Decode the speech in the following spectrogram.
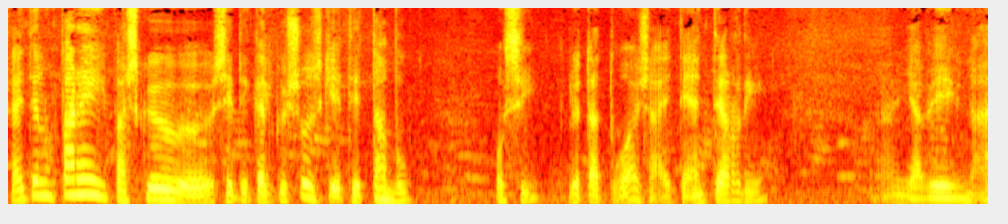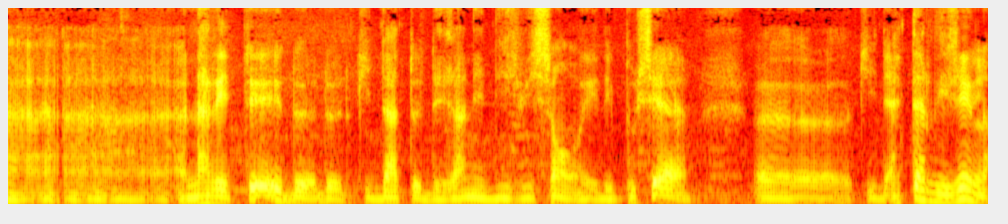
ça a été long pareil, parce que euh, c'était quelque chose qui était tabou aussi. Le tatouage a été interdit. Hein, il y avait un, arrêté qui date des années 1800 et des poussières euh, qui interdisait le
